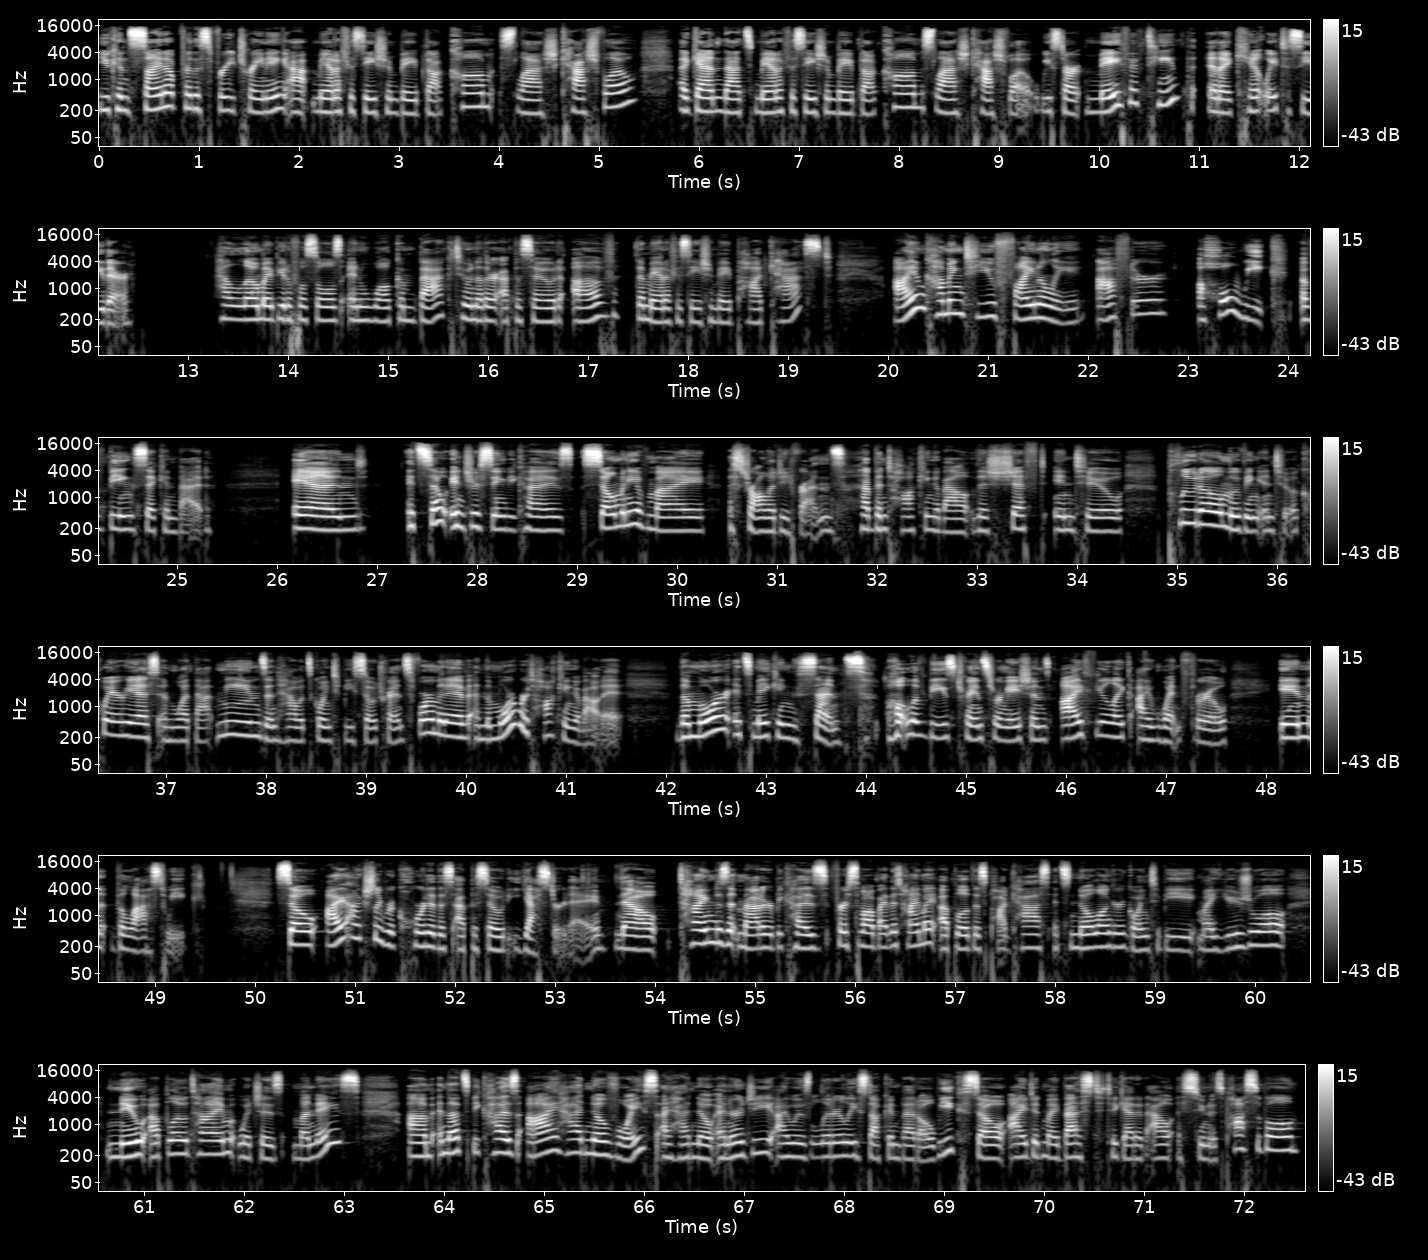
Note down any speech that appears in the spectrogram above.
You can sign up for this free training at manifestationbabe.com slash cashflow. Again, that's manifestationbabe.com slash cashflow. We start May 15th, and I can't wait to see you there. Hello, my beautiful souls, and welcome back to another episode of the Manifestation Babe podcast. I am coming to you finally after a whole week of being sick in bed. And it's so interesting because so many of my astrology friends have been talking about this shift into Pluto moving into Aquarius and what that means and how it's going to be so transformative. And the more we're talking about it, the more it's making sense. All of these transformations I feel like I went through in the last week. So, I actually recorded this episode yesterday. Now, time doesn't matter because, first of all, by the time I upload this podcast, it's no longer going to be my usual new upload time, which is Mondays. Um, and that's because I had no voice, I had no energy. I was literally stuck in bed all week. So, I did my best to get it out as soon as possible.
